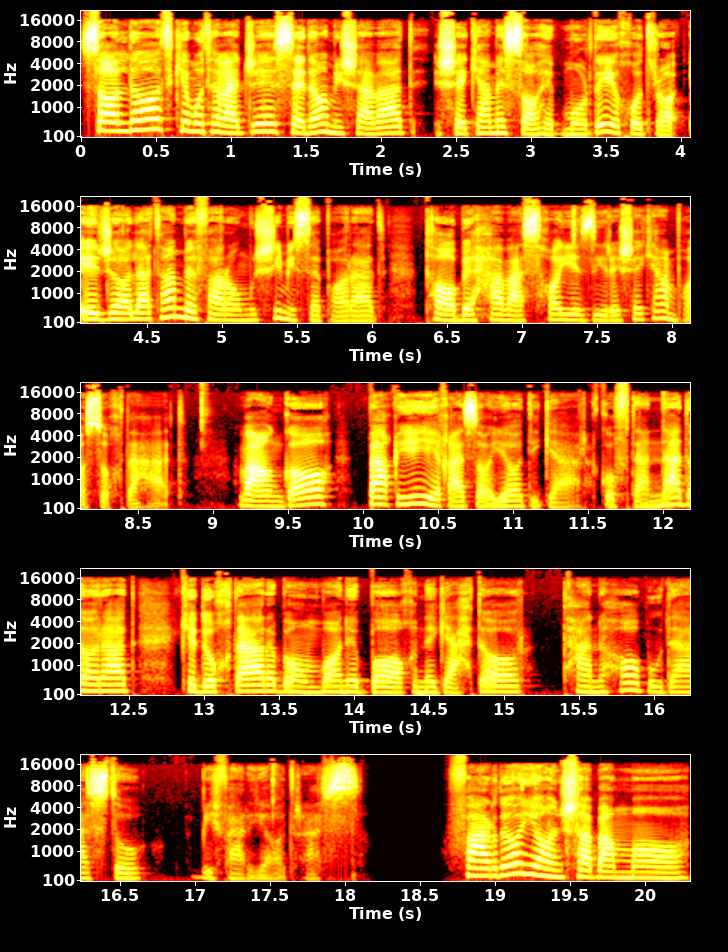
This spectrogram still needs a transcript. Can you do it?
سالداد که متوجه صدا می شود شکم صاحب مرده خود را اجالتا به فراموشی می سپارد تا به حوثهای زیر شکم پاسخ دهد و آنگاه بقیه غذایا دیگر گفتن ندارد که دختر به عنوان باغ نگهدار تنها بوده است و بی فریاد رس. فردای آن شب اما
